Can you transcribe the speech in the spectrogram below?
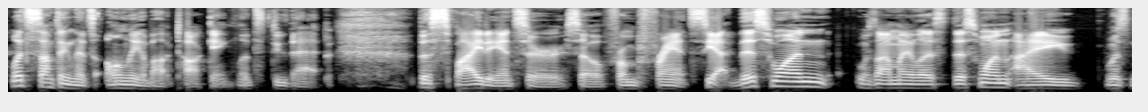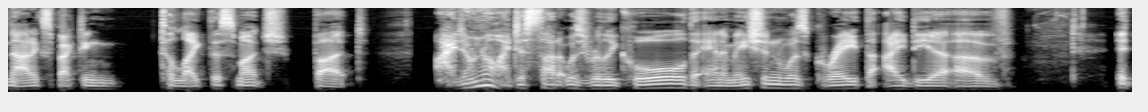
What's something that's only about talking? Let's do that. The Spy Dancer. So from France. Yeah, this one was on my list. This one I was not expecting to like this much, but I don't know. I just thought it was really cool. The animation was great. The idea of it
